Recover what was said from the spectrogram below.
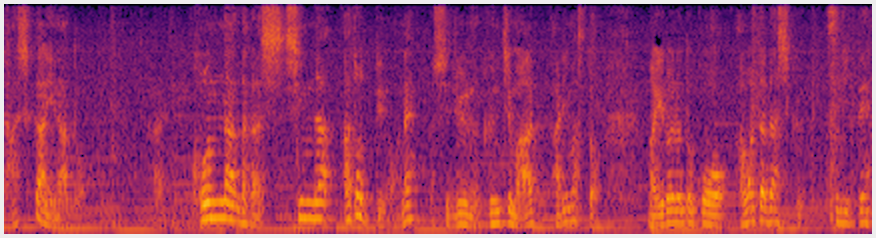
確かになと、はい、こんなだから死んだ後っていうのはね四十のくんちもありますと、いろいろとこう慌ただしく過ぎて、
